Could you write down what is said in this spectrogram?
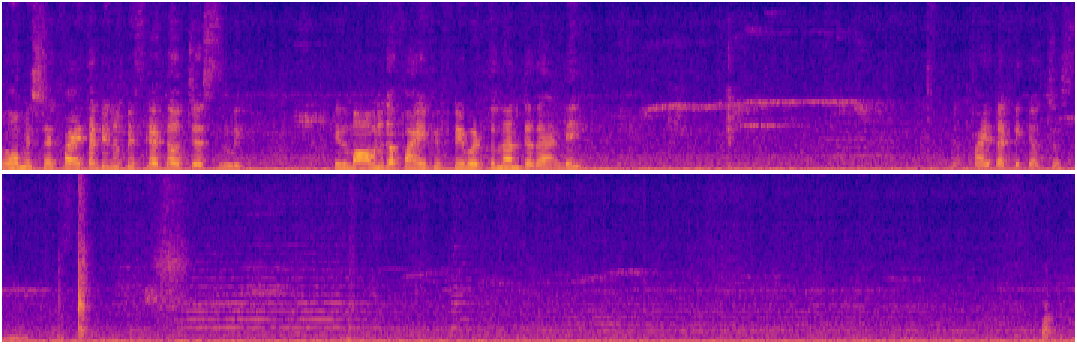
నో మిస్టేక్ ఫైవ్ థర్టీ రూపీస్కి అయితే వచ్చేస్తుంది. ఇది మామూలుగా ఫైవ్ ఫిఫ్టీ పెడుతున్నాను కదా అండి. ఫైవ్ థర్టీకే వచ్చేస్తుంది. పట్టుకు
